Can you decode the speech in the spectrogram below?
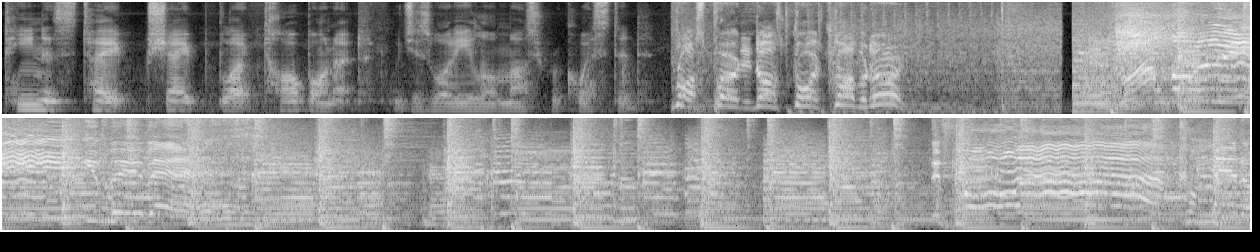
penis tape shaped like top on it, which is what Elon Musk requested. Ross Purdy destroys comedy. I'm gonna leave you, eh? baby. Before I commit a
